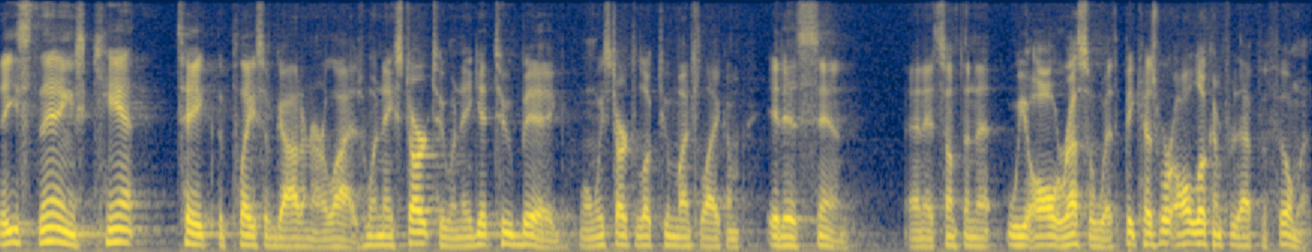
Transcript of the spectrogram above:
These things can't take the place of God in our lives. When they start to, when they get too big, when we start to look too much like them, it is sin. And it's something that we all wrestle with because we're all looking for that fulfillment.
